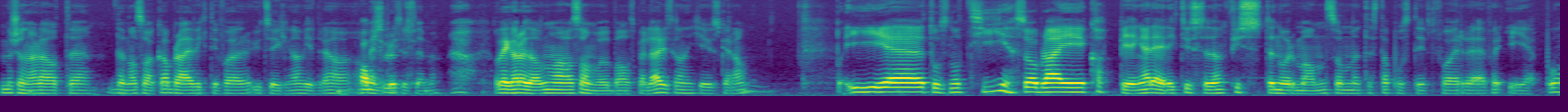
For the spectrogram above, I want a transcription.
Vi skjønner da at uh, denne saka ble viktig for utviklinga videre av, av meldepliktsystemet. Og Vegard Høydalen var sandvolleyballspiller, hvis han ikke husker han. I uh, 2010 så ble kappgjenger Erik Tysse den første nordmannen som testa positivt for, uh, for, EPO.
